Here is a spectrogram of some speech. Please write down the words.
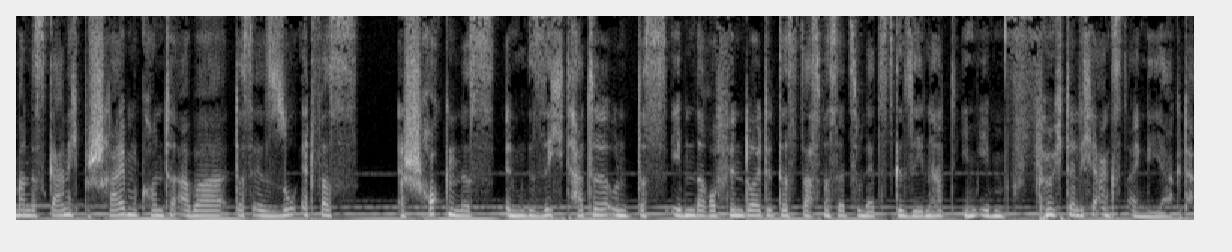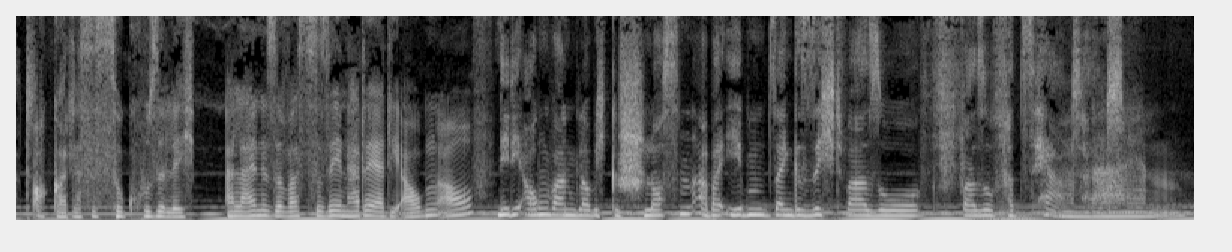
man das gar nicht beschreiben konnte, aber dass er so etwas Erschrockenes im Gesicht hatte und das eben darauf hindeutet, dass das, was er zuletzt gesehen hat, ihm eben fürchterliche Angst eingejagt hat. Oh Gott, das ist so gruselig. Alleine sowas zu sehen, hatte er die Augen auf? Nee, die Augen waren, glaube ich, geschlossen, aber eben sein Gesicht war so, war so verzerrt. Oh nein.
